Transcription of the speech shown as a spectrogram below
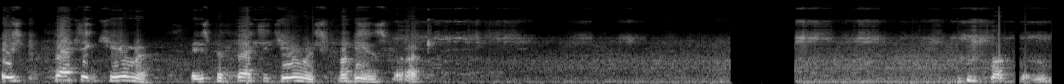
it's pathetic humour. It's pathetic humour. It's funny as fuck. Fucking.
